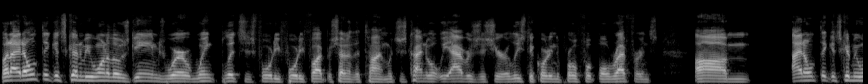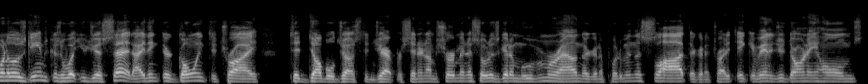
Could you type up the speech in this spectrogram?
but I don't think it's going to be one of those games where Wink blitzes 40, 45% of the time, which is kind of what we average this year, at least according to Pro Football Reference. Um, I don't think it's going to be one of those games because of what you just said. I think they're going to try to double Justin Jefferson, and I'm sure Minnesota's going to move him around. They're going to put him in the slot. They're going to try to take advantage of Darnay Holmes.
